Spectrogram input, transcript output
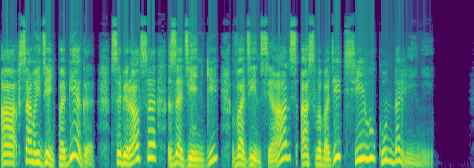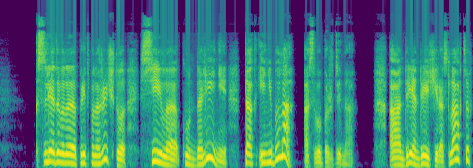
а в самый день побега собирался за деньги в один сеанс освободить силу кундалини. Следовало предположить, что сила кундалини так и не была освобождена. А Андрей Андреевич Ярославцев,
